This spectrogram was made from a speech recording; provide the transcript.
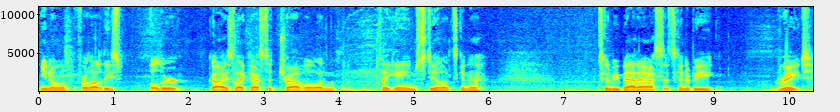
you know, for a lot of these older guys like us that travel and play games, still, it's gonna, it's gonna be badass. It's gonna be great,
